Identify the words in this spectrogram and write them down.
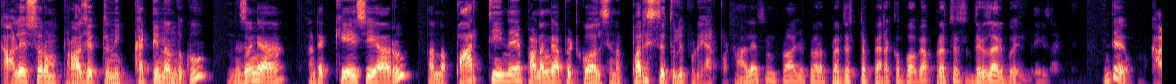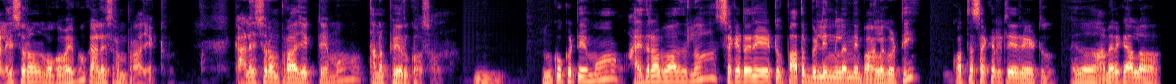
కాళేశ్వరం ప్రాజెక్టుని కట్టినందుకు నిజంగా అంటే కేసీఆర్ తన పార్టీనే పణంగా పెట్టుకోవాల్సిన పరిస్థితులు ఇప్పుడు ఏర్పడ్డాయి. కాళేశ్వరం ప్రాజెక్టు వల్ల ప్రతిష్ట పెరగకపోగా ప్రతిష్ట దిగజారిపోయింది. ఇంతే కాళేశ్వరం ఒకవైపు కాళేశ్వరం ప్రాజెక్టు. కాళేశ్వరం ప్రాజెక్ట్ ఏమో తన పేరు కోసం. ఇంకొకటేమో హైదరాబాదులో సెక్రటేరియట్ పాత బిల్డింగులన్నీ బగలగొట్టి కొత్త సెక్రటేరియట్ ఏదో అమెరికాలో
